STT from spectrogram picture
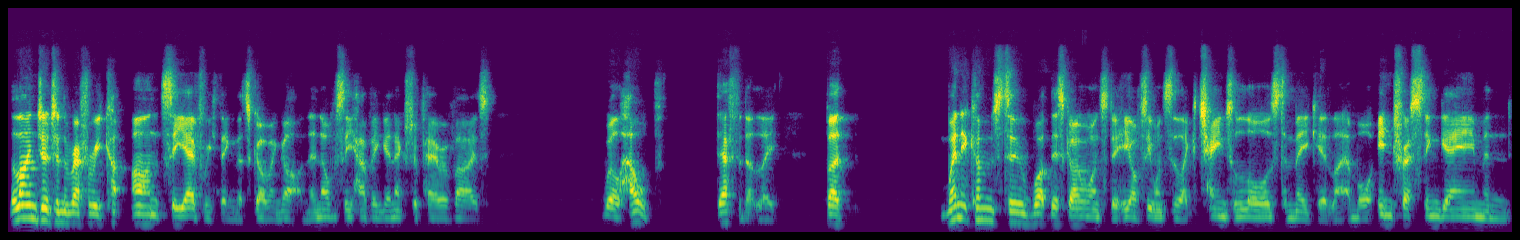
the line judge and the referee can't see everything that's going on, and obviously having an extra pair of eyes will help definitely. But when it comes to what this guy wants to do, he obviously wants to like change the laws to make it like a more interesting game and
